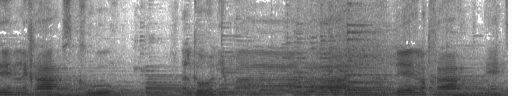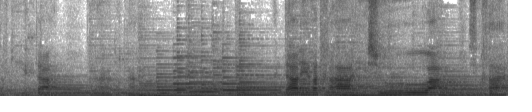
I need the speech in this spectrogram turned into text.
אתן לך סמכות על כל ימיי. הלל אותך נצח כי אתה אדוני. אתה לבדך ישוע, שמחת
